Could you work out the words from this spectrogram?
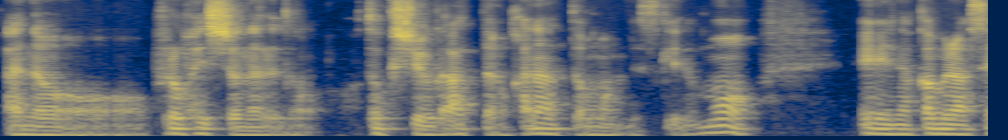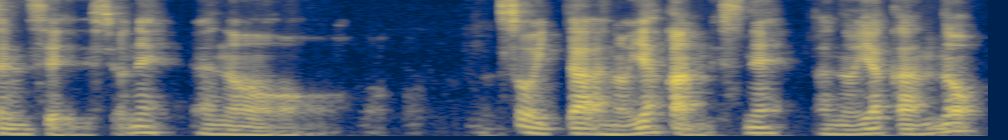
あの、プロフェッショナルの特集があったのかなと思うんですけども、えー、中村先生ですよね。あの、そういったあの夜間ですね。あの夜間の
